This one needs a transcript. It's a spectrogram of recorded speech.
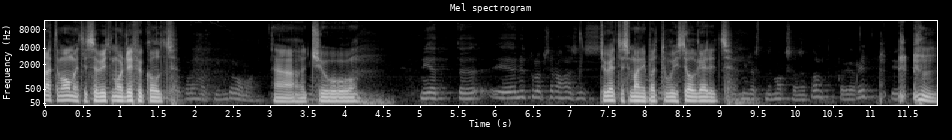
at the moment, it's a bit more difficult uh, to to get this money, but we still get it.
